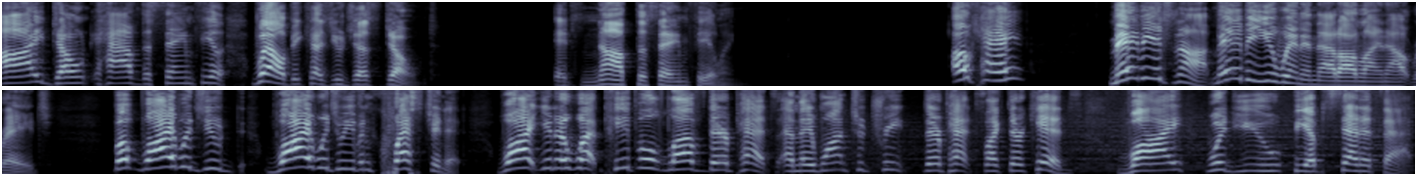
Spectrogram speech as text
I don't have the same feeling? Well, because you just don't. It's not the same feeling. Okay. Maybe it's not. Maybe you win in that online outrage. But why would you why would you even question it? Why you know what? People love their pets and they want to treat their pets like their kids. Why would you be upset at that?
